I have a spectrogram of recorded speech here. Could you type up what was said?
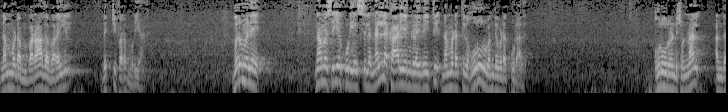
நம்மிடம் வராத வரையில் வெற்றி பெற முடியாது. வெறுமனே நாம செய்யக்கூடிய சில நல்ல காரியங்களை வைத்து நம்மிடத்தில் குரூர் வந்துவிடக்கூடாது குரூர் என்று சொன்னால் அந்த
